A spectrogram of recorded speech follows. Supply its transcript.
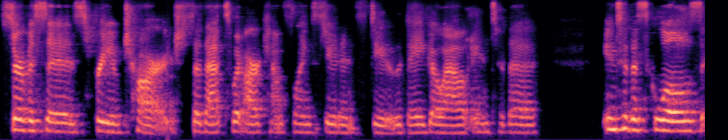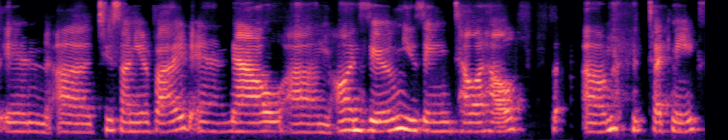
services free of charge. So that's what our counseling students do. They go out into the into the schools in uh, Tucson Unified and now um, on Zoom using telehealth um, techniques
